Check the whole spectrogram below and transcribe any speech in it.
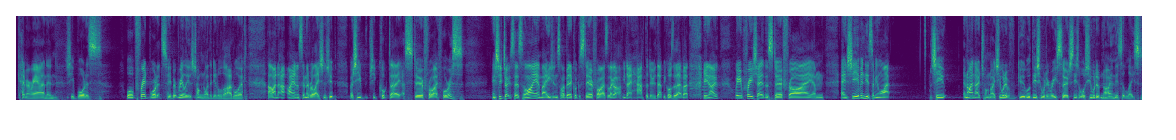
came around and she brought us. Well, Fred brought it too, but really it was Chong Noi that did all the hard work. Uh, I, I, understand the relationship, but she, she cooked a, a stir fry for us. And she jokes, says, well, I am Asian, so I better cook a stir fry. So I'm like, oh, you don't have to do that because of that. But, you know, we appreciate the stir fry. Um, and she even did something like, she and I know Chong Noi, she would have Googled this, she would have researched this, or she would have known this at least,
